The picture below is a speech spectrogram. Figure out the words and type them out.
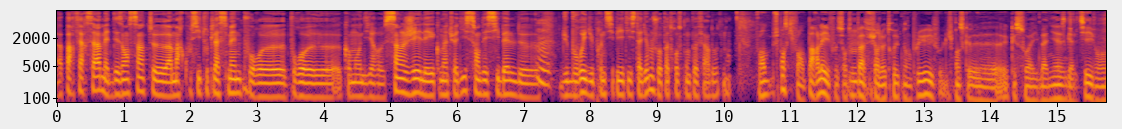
à part faire ça, mettre des enceintes euh, à Marcoussis toute la semaine pour, euh, pour euh, comment dire, singer les, comment tu as dit, 100 décibels de, mm. du bruit du Principality Stadium, je vois pas trop ce qu'on peut faire d'autre, non. je pense qu'il faut en parler, il faut surtout mm. pas fuir le truc non plus. Il faut, je pense que que ce soit Ibanez, Galtier, ils vont,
